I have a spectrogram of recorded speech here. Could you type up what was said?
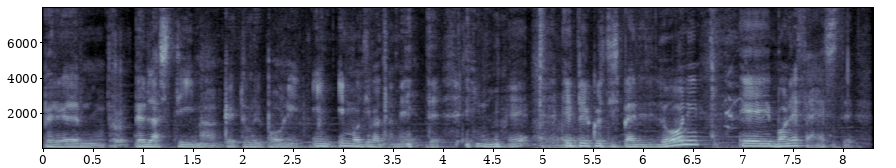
per, ehm, per la stima che tu riponi in- immotivatamente in me e per questi splendidi doni e buone feste.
